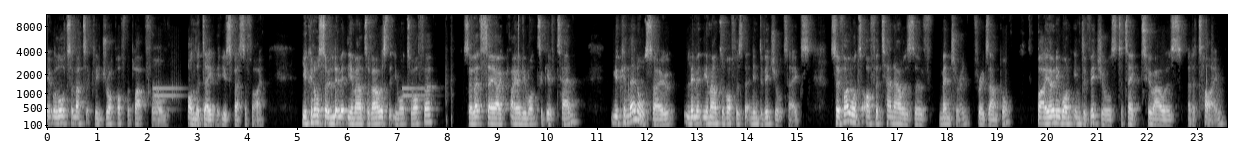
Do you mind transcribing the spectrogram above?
it will automatically drop off the platform on the date that you specify. You can also limit the amount of hours that you want to offer. So let's say I, I only want to give 10 you can then also limit the amount of offers that an individual takes. So if I want to offer 10 hours of mentoring, for example, but I only want individuals to take two hours at a time,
